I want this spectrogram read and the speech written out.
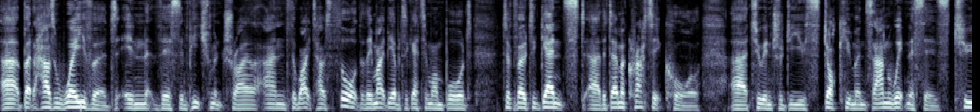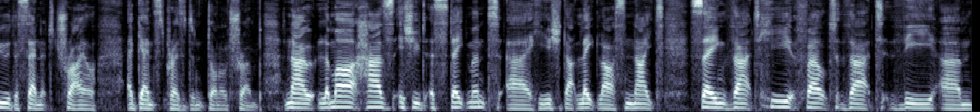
uh, but has wavered in this impeachment trial, and the White House thought that they might be able to get him on board to vote against uh, the Democratic call uh, to introduce documents and witnesses to the Senate trial against President Donald Trump. Now, Lamar has issued a statement. Uh, he issued that late last night saying that he felt that the um,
